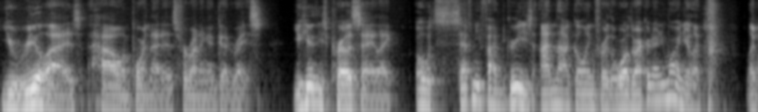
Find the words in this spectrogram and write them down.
you realize how important that is for running a good race. You hear these pros say, like, oh, it's 75 degrees. I'm not going for the world record anymore. And you're like, like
